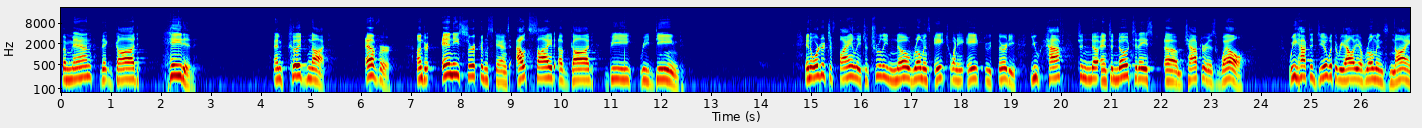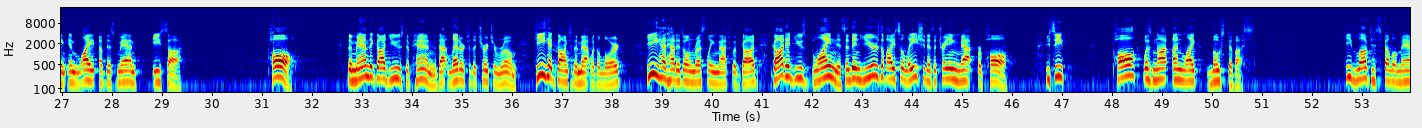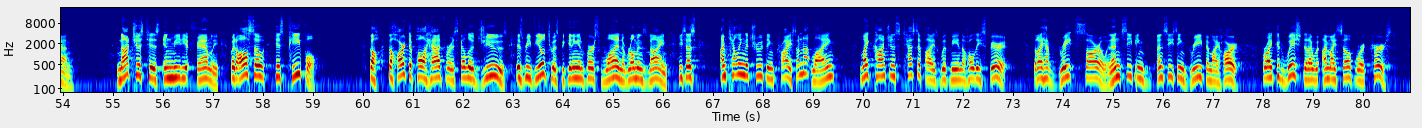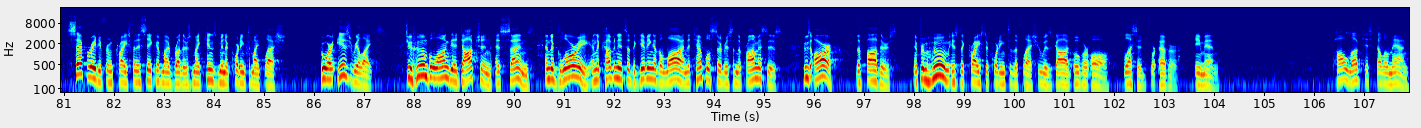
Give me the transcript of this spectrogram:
the man that God hated and could not ever, under any circumstance outside of God, be redeemed. In order to finally, to truly know Romans 8 28 through 30, you have to know, and to know today's um, chapter as well, we have to deal with the reality of Romans 9 in light of this man Esau. Paul, the man that God used to pen that letter to the church in Rome, he had gone to the mat with the Lord. He had had his own wrestling match with God. God had used blindness and then years of isolation as a training mat for Paul. You see, Paul was not unlike most of us. He loved his fellow man, not just his immediate family, but also his people. The, the heart that Paul had for his fellow Jews is revealed to us beginning in verse 1 of Romans 9. He says, I'm telling the truth in Christ. I'm not lying. My conscience testifies with me in the Holy Spirit that I have great sorrow and unceasing, unceasing grief in my heart, for I could wish that I, w- I myself were accursed, separated from Christ for the sake of my brothers, my kinsmen according to my flesh, who are Israelites to whom belong the adoption as sons, and the glory and the covenants of the giving of the law, and the temple service and the promises, whose are the fathers, and from whom is the Christ according to the flesh, who is God over all, blessed forever. Amen. Paul loved his fellow man,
